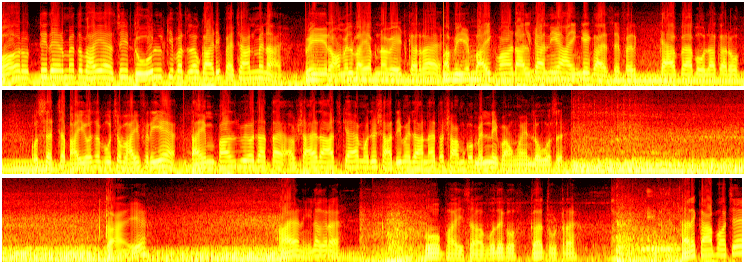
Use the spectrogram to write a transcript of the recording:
और उतनी देर में तो भाई ऐसी धूल की मतलब गाड़ी पहचान में ना आए। भाई रोमिल भाई अपना वेट कर रहा है। अब ये बाइक वहाँ डाल के आनी है, आएँगे कैसे फिर कैब वैब ओला करो। उससे अच्छा भाइयों से पूछो, भाई फ्री है? टाइम पास भी हो जाता है। अब शायद आज क्या है, मुझे शादी में जाना है तो शाम को मिल नहीं पाऊँगा इन लोगों से कहा है ये आया नहीं लग रहा है। ओ भाई साहब वो देखो घर टूट रहा है। अरे कहाँ पहुँचे?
